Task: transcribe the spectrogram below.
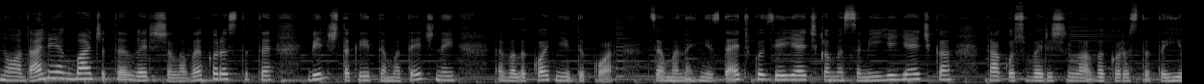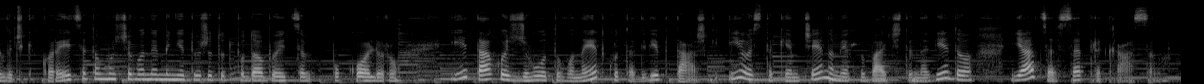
Ну а далі, як бачите, вирішила використати більш такий тематичний е, великодній декор. Це в мене гніздечко з яєчками, самі яєчка. Також вирішила використати гілочки кориці, тому що вони мені дуже тут подобаються по кольору. І також жгутову нитку та дві пташки. І ось таким чином, як ви бачите на відео, я це все прикрасила.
